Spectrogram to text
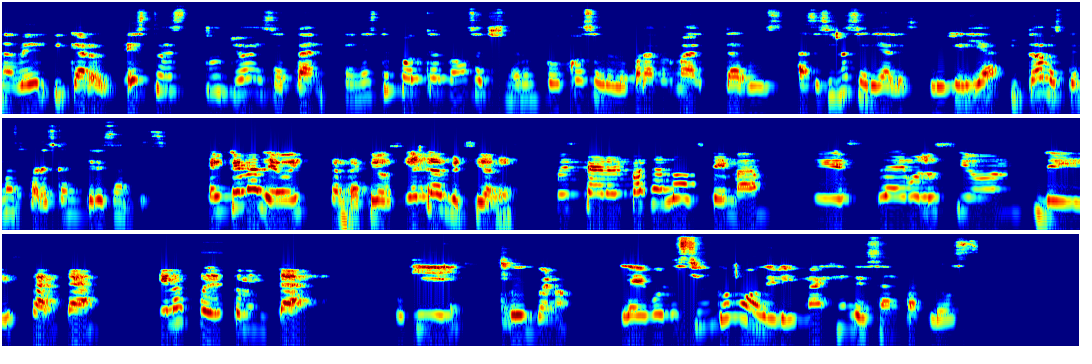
Anabel y Carol. Esto es Tú, Yo y Satán. En este podcast vamos a chismear un poco sobre lo paranormal, tabús, asesinos seriales, brujería y todos los temas que parezcan interesantes. El tema de hoy, Santa Claus y otras versiones. Pues Carol, pasando al tema, es la evolución de Santa. ¿Qué nos puedes comentar? Ok, pues bueno, la evolución como de la imagen de Santa Claus.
